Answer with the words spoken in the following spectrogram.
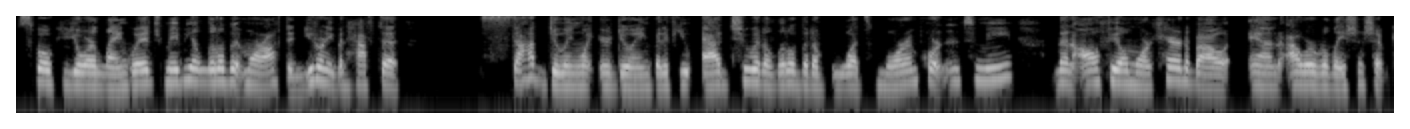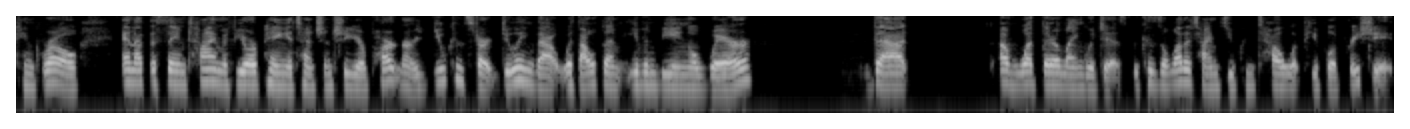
spoke your language maybe a little bit more often. You don't even have to stop doing what you're doing, but if you add to it a little bit of what's more important to me, then I'll feel more cared about and our relationship can grow. And at the same time, if you're paying attention to your partner, you can start doing that without them even being aware that of what their language is because a lot of times you can tell what people appreciate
